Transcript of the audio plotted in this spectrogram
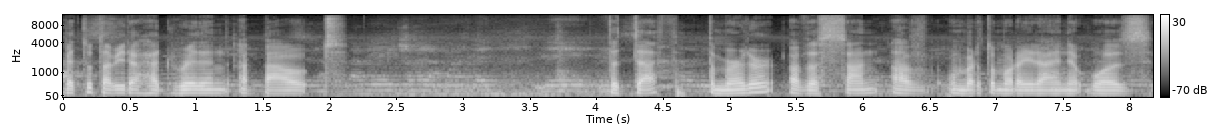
Beto Tavira had written about the death, the murder of the son of Humberto Moreira, and it was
